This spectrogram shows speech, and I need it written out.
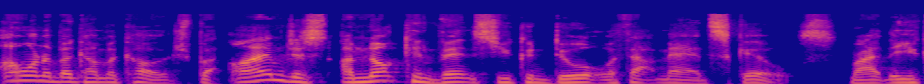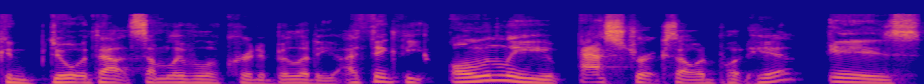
I want to become a coach, but I'm just I'm not convinced you can do it without mad skills, right? That you can do it without some level of credibility. I think the only asterisk I would put here is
